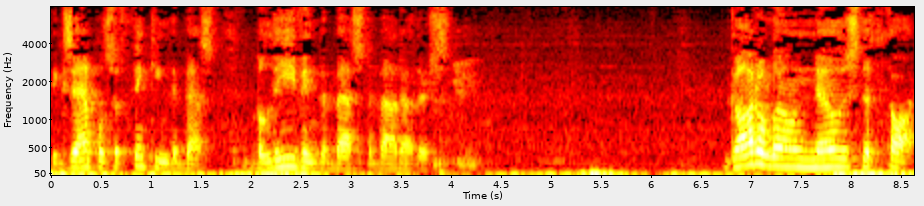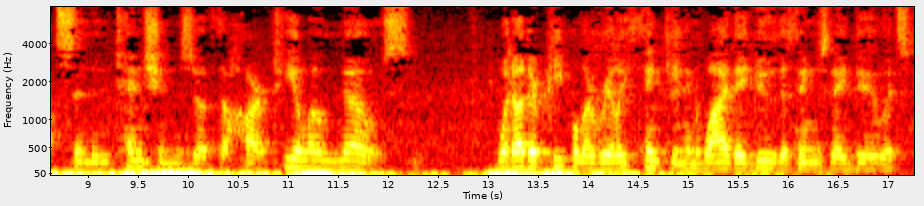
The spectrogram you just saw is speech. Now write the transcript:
Examples of thinking the best, believing the best about others. God alone knows the thoughts and intentions of the heart. He alone knows what other people are really thinking and why they do the things they do. It's,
